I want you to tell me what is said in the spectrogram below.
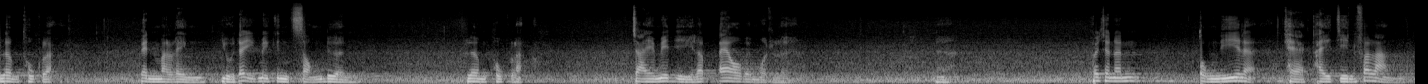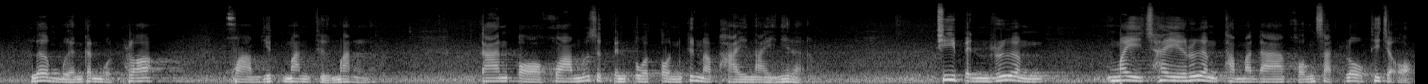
เริ่มทุกข์ละเป็นมะเร็งอยู่ได้อีกไม่กินสองเดือน เริ่มทุกข์ละใจไม่ดีแล้วแป้วไปหมดเลยนะเพราะฉะนั้นตรงนี้แหละ แขกไทยจีนฝรั่ง เริ่มเหมือนกันหมด เพราะความยึดมั่นถือมั่น การก่อความรู้สึกเป็นตัวตนขึ้นมาภายในนี่แหละ ที่เป็นเรื่องไม่ใช่เรื่องธรรมดาของสัตว์โลกที่จะออก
